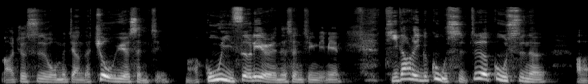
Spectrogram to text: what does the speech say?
啊，就是我们讲的旧约圣经啊，古以色列人的圣经里面提到了一个故事。这个故事呢，啊，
